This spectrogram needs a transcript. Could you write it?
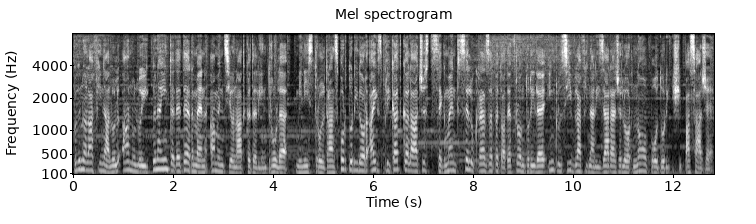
până la finalul anului, înainte de termen, a menționat Cătălin Drulă. Ministrul Transporturilor a explicat că la acest segment se lucrează pe toate fronturile, inclusiv la finalizarea celor 9 poduri și pasaje.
